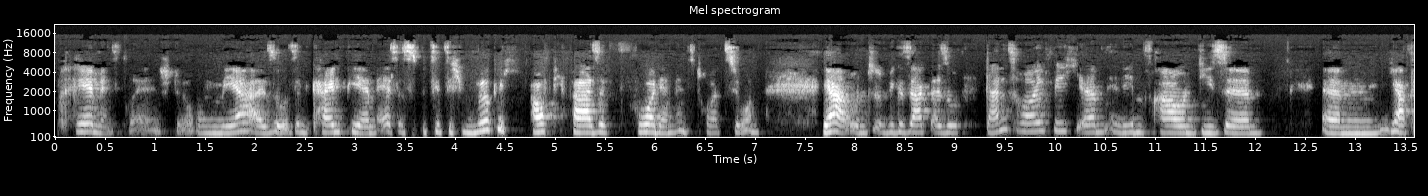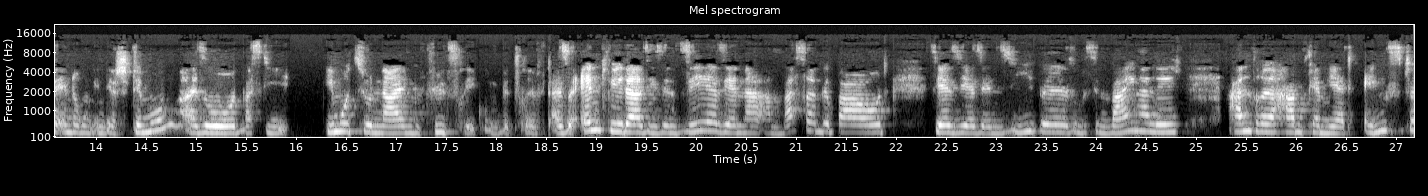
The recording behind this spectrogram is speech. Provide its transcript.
prämenstruellen Störungen mehr, also sind kein PMS. Es bezieht sich wirklich auf die Phase vor der Menstruation. Ja, und wie gesagt, also ganz häufig ähm, erleben Frauen diese ähm, ja, Veränderung in der Stimmung, also was die emotionalen Gefühlsregungen betrifft. Also entweder sie sind sehr, sehr nah am Wasser gebaut, sehr, sehr sensibel, so ein bisschen weinerlich. Andere haben vermehrt Ängste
